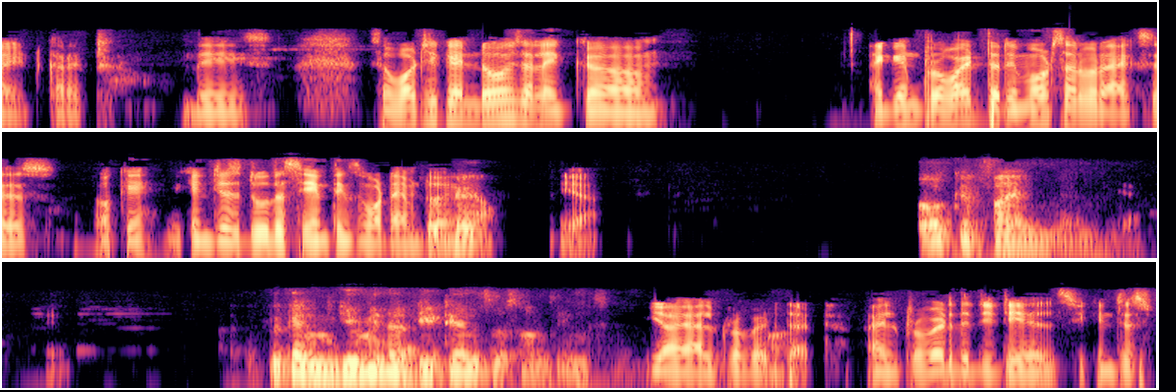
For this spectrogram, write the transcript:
right, correct. This. So what you can do is like uh, I can provide the remote server access. Okay, you can just do the same things what I'm doing Okay. now. Yeah. Okay, fine. Then. Yeah. If you can give me the details or something. Yeah, I'll provide that. I'll provide the details. You can just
